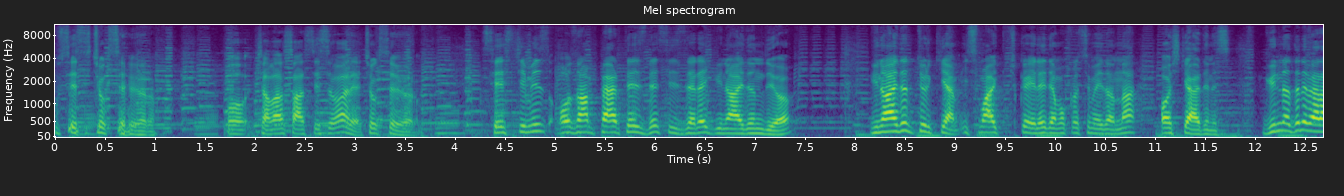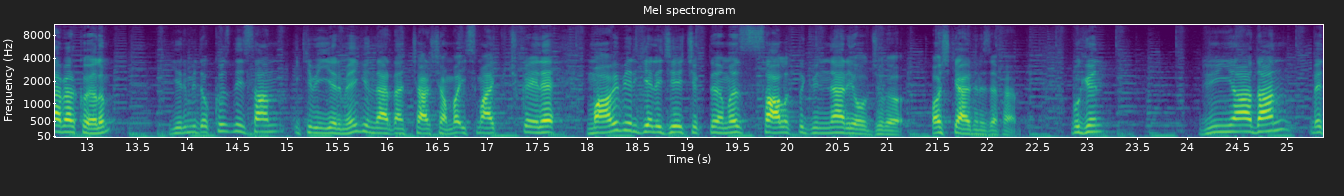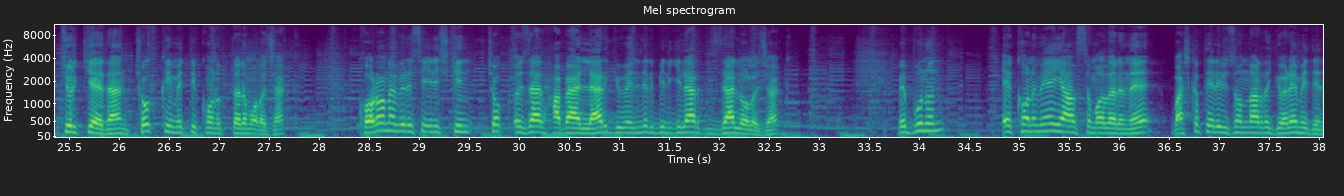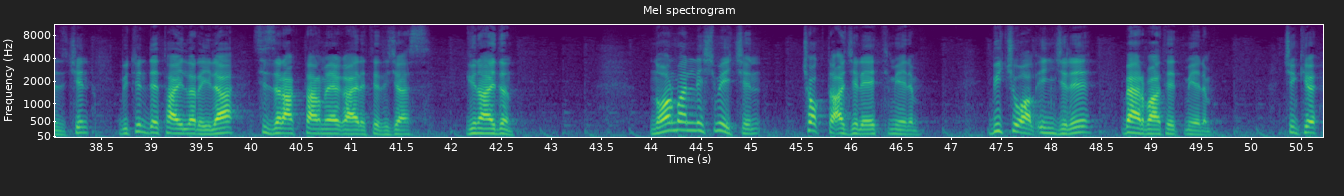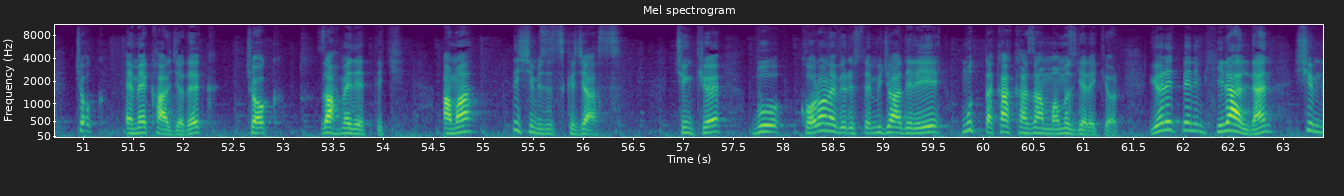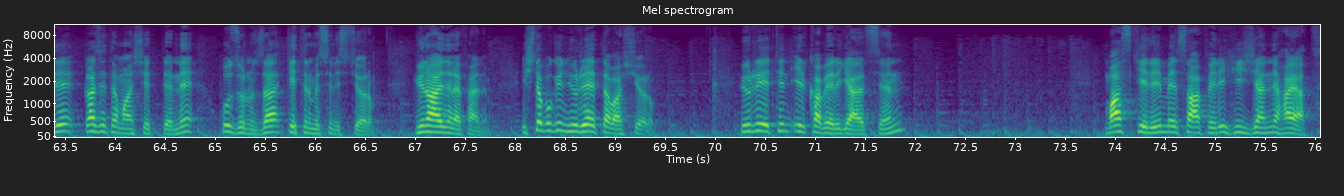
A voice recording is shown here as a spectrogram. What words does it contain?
Bu sesi çok seviyorum. O çalar saat sesi var ya çok seviyorum. Sesçimiz Ozan Pertez de sizlere günaydın diyor. Günaydın Türkiye'm. İsmail Küçükkaya ile Demokrasi Meydanı'na hoş geldiniz. Günün adını beraber koyalım. 29 Nisan 2020 günlerden çarşamba İsmail Küçükkaya ile mavi bir geleceğe çıktığımız sağlıklı günler yolculuğu. Hoş geldiniz efendim. Bugün dünyadan ve Türkiye'den çok kıymetli konuklarım olacak. Koronavirüse ilişkin çok özel haberler, güvenilir bilgiler bizlerle olacak. Ve bunun ekonomiye yansımalarını başka televizyonlarda göremediğiniz için bütün detaylarıyla sizlere aktarmaya gayret edeceğiz. Günaydın. Normalleşme için çok da acele etmeyelim. Bir çuval inciri berbat etmeyelim. Çünkü çok emek harcadık, çok zahmet ettik. Ama dişimizi sıkacağız. Çünkü bu koronavirüsle mücadeleyi mutlaka kazanmamız gerekiyor. Yönetmenim Hilal'den şimdi gazete manşetlerini huzurunuza getirmesini istiyorum. Günaydın efendim. İşte bugün Hürriyet'le başlıyorum. Hürriyet'in ilk haberi gelsin. Maskeli, mesafeli, hijyenli hayat.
